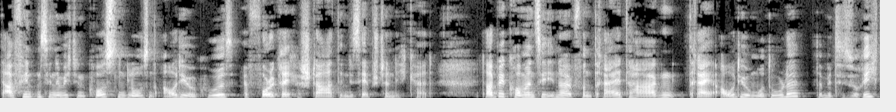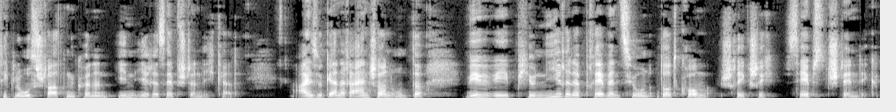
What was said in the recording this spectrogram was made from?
Da finden Sie nämlich den kostenlosen Audiokurs Erfolgreicher Start in die Selbstständigkeit. Da bekommen Sie innerhalb von drei Tagen drei Audiomodule, damit Sie so richtig losstarten können in Ihre Selbstständigkeit. Also gerne reinschauen unter www.pionierederprävention.com-selbstständig.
